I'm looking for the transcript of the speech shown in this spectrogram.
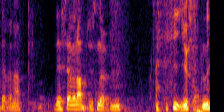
Seven up. Det är 7-Up just nu. Just nu.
